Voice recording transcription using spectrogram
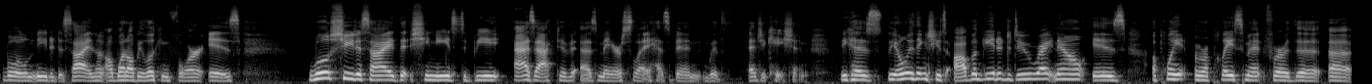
will need to decide, what I'll be looking for, is will she decide that she needs to be as active as Mayor Slay has been with education? Because the only thing she's obligated to do right now is appoint a replacement for the uh,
